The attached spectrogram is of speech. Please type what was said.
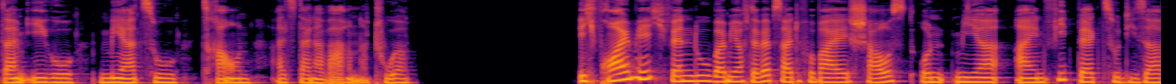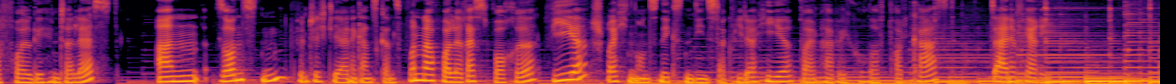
deinem Ego mehr zu trauen als deiner wahren Natur. Ich freue mich, wenn du bei mir auf der Webseite vorbeischaust und mir ein Feedback zu dieser Folge hinterlässt. Ansonsten wünsche ich dir eine ganz, ganz wundervolle Restwoche. Wir sprechen uns nächsten Dienstag wieder hier beim Happy Cool Love Podcast. Deine Ferry.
